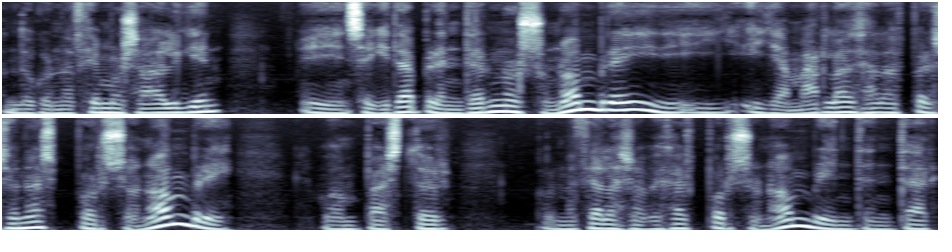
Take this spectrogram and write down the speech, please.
cuando conocemos a alguien, eh, enseguida aprendernos su nombre y, y, y, llamarlas a las personas por su nombre. El buen pastor conoce a las ovejas por su nombre, intentar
